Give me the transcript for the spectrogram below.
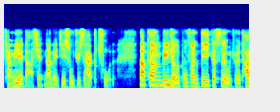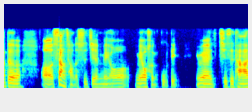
强烈的打线，那累积数据是还不错的。那 K N B 九的部分，第一个是我觉得他的呃上场的时间没有没有很固定，因为其实他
